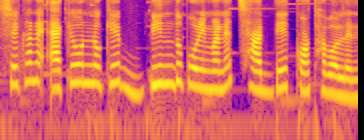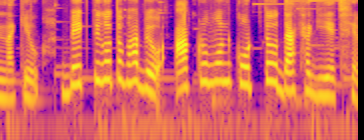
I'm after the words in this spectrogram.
সেখানে একে অন্যকে বিন্দু পরিমাণে ছাড় দিয়ে কথা বলেন না কেউ। ব্যক্তিগতভাবেও আক্রমণ করতেও দেখা গিয়েছে।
